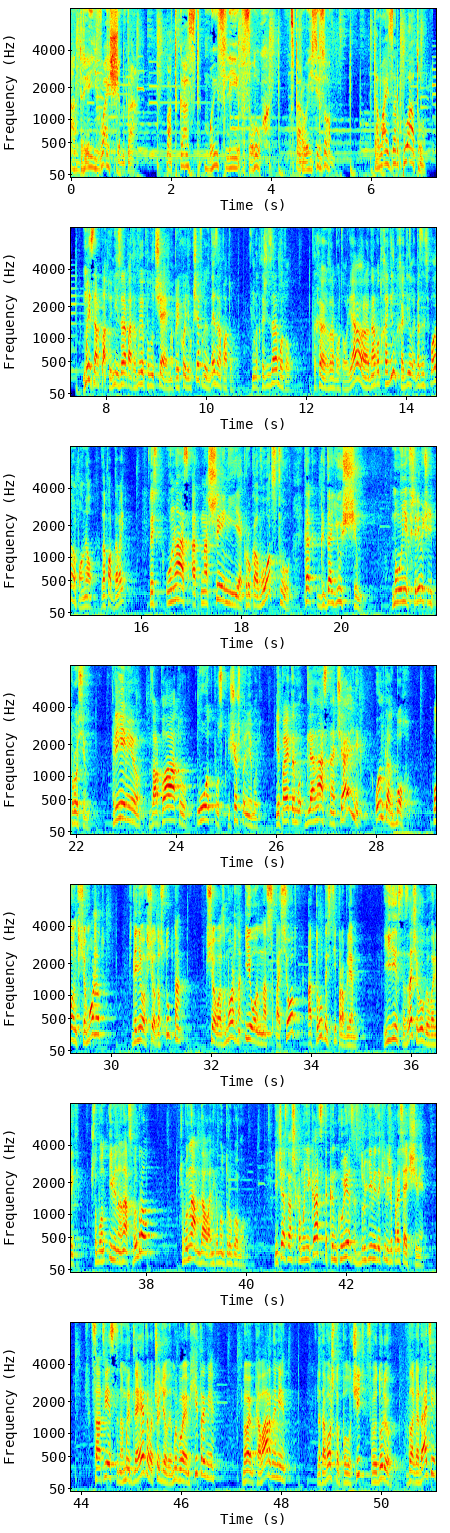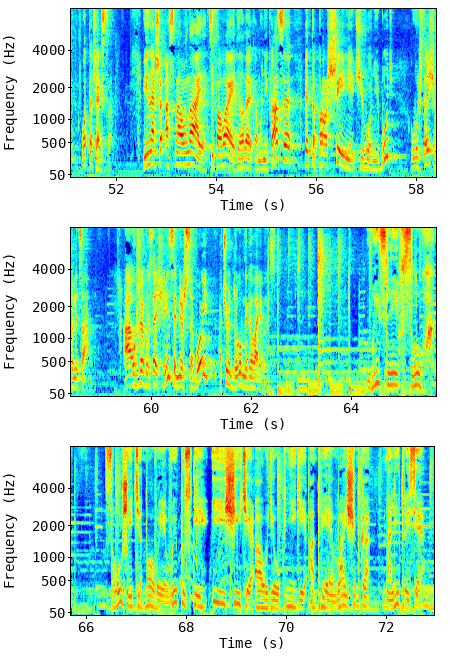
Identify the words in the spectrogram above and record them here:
Андрей Ващенко. Подкаст «Мысли вслух». Второй сезон. Давай зарплату. Мы зарплату не зарабатываем, мы ее получаем. Мы приходим к шефу и говорим, дай зарплату. Ну как, ты же не заработал. Какая заработал? Я на работу ходил, ходил, обязанности выполнял, выполнял. Зарплату давай. То есть у нас отношение к руководству как к дающим. Мы у них все время что-нибудь просим. Премию, зарплату, отпуск, еще что-нибудь. И поэтому для нас начальник, он как Бог. Он все может, для него все доступно, все возможно, и он нас спасет от трудностей и проблем. Единственная задача его уговорить, чтобы он именно нас выбрал, чтобы нам дал, а не кому-то другому. И сейчас наша коммуникация – это конкуренция с другими такими же просящими. Соответственно, мы для этого что делаем? Мы бываем хитрыми, бываем коварными, для того, чтобы получить свою долю благодати от начальства. И наша основная типовая деловая коммуникация – это прошение чего-нибудь у вышестоящего лица. А уже вышестоящие лица между собой о чем-нибудь другом договариваются. Мысли вслух. Слушайте новые выпуски и ищите аудиокниги Андрея Ващенко на Литресе.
